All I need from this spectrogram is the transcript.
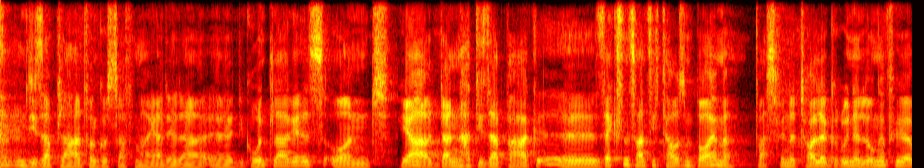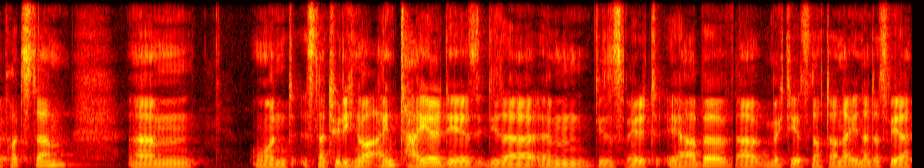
dieser Plan von Gustav Meyer, der da äh, die Grundlage ist. Und ja, dann hat dieser Park äh, 26.000 Bäume. Was für eine tolle grüne Lunge für Potsdam. Ähm, und ist natürlich nur ein Teil der, dieser, ähm, dieses Welterbe. Da möchte ich jetzt noch daran erinnern, dass wir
